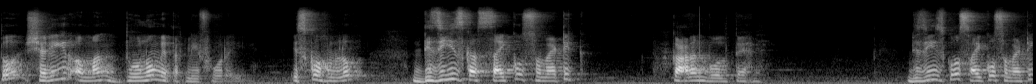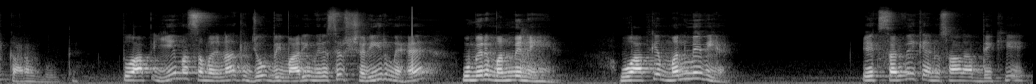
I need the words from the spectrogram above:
तो शरीर और मन दोनों में तकलीफ़ हो रही है। इसको हम लोग डिज़ीज़ का साइकोसोमैटिक कारण बोलते हैं। डिज़ीज़ को साइकोसोमैटिक कारण बोलते हैं। तो आप ये मत समझना कि जो बीमारी मेरे सिर्फ़ शरीर में है, वो मेरे मन में नहीं है। वो आपके मन में भी है। एक सर्वे के अनुसार आप देखिए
